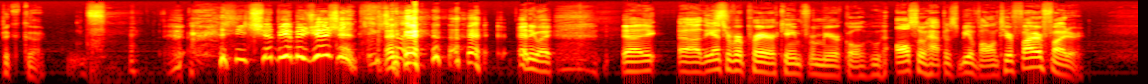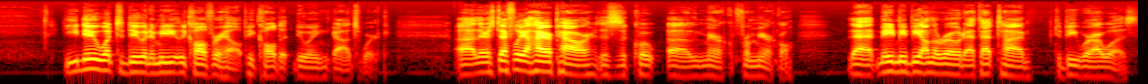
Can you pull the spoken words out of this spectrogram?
Pick a card. he should be a magician. He should. anyway, uh, uh, the answer of her prayer came from Miracle, who also happens to be a volunteer firefighter. He knew what to do and immediately called for help. He called it doing God's work. Uh, there's definitely a higher power. This is a quote uh, miracle from Miracle that made me be on the road at that time to be where I was.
